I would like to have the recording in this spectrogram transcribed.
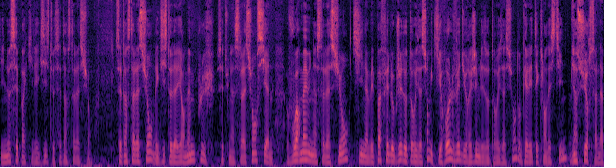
il ne sait pas qu'il existe cette installation, cette installation n'existe d'ailleurs même plus. C'est une installation ancienne, voire même une installation qui n'avait pas fait l'objet d'autorisation, mais qui relevait du régime des autorisations, donc elle était clandestine. Bien sûr, ça n'a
